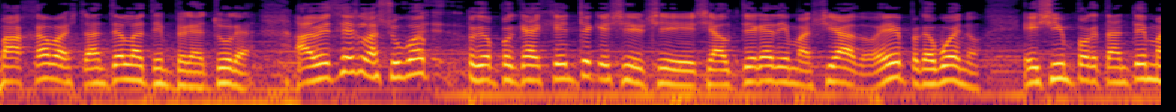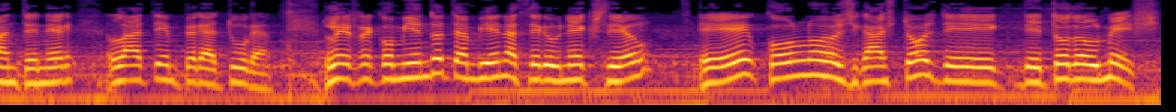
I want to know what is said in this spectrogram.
Baja bastante la temperatura. A veces la suba, pero porque hay gente que se, se, se altera demasiado, ¿eh? pero bueno, es importante mantener la temperatura. Les recomiendo también hacer un Excel eh, con los gastos de, de todo el mes.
